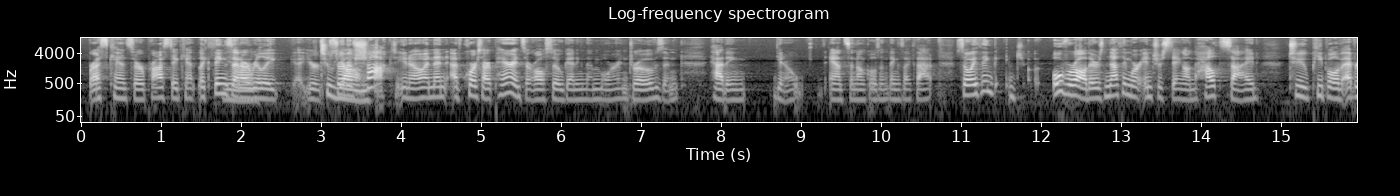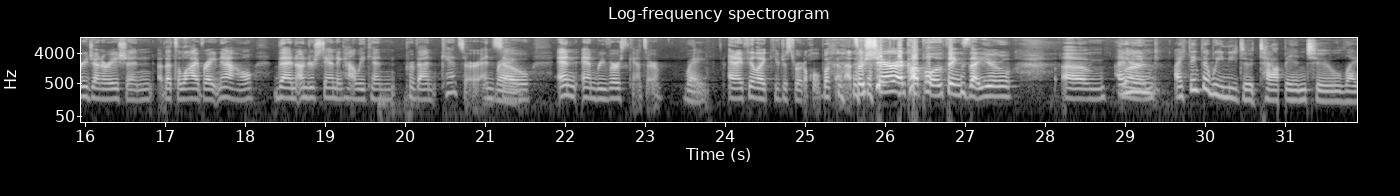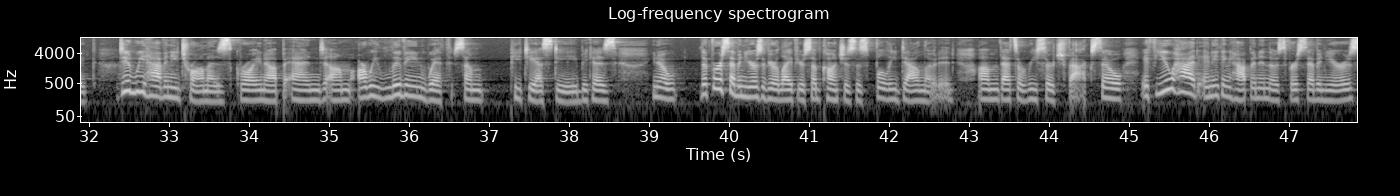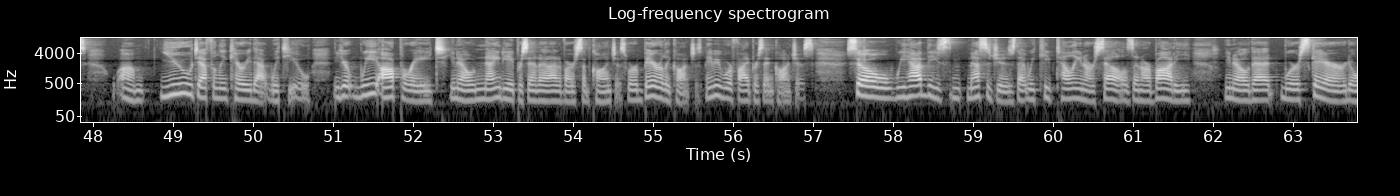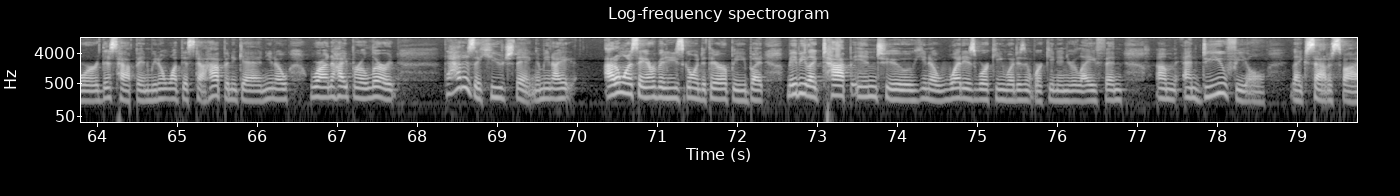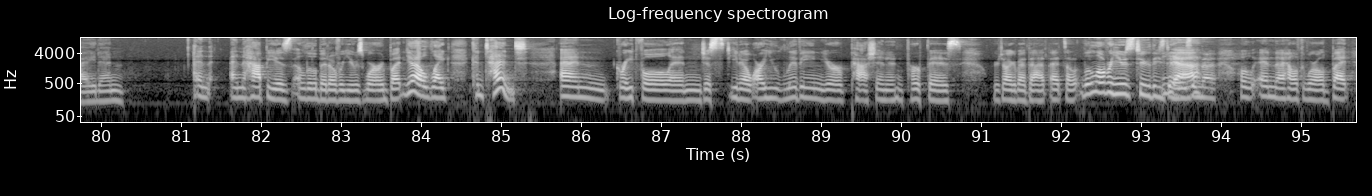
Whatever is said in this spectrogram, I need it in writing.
breast cancer, prostate cancer, like things that are really, you're Too sort of shocked, you know. And then, of course, our parents are also getting them more in droves and having, you know, aunts and uncles and things like that. So I think overall, there's nothing more interesting on the health side to people of every generation that's alive right now than understanding how we can prevent cancer and so and and reverse cancer. Right. And I feel like you just wrote a whole book on that. So share a couple of things that you um, I learned. mean, I think that we need to tap into like, did we have any traumas growing up, and um, are we living with some PTSD? Because, you know, the first seven years of your life, your subconscious is fully downloaded. Um, that's a research fact. So if you had anything happen in those first seven years, um, you definitely carry that with you. You're, we operate, you know, 98% out of our subconscious. We're barely conscious. Maybe we're 5% conscious. So we have these messages that we keep telling ourselves and our body, you know, that we're scared or this happened. We don't want this to happen again. You know, we're on hyper alert. That is a huge thing. I mean, I, I don't want to say everybody needs to go into therapy, but maybe like tap into, you know, what is working, what isn't working in your life, and um, and do you feel like satisfied and and and happy is a little bit overused word, but you know, like content and grateful and just you know, are you living your passion and purpose? We were talking about that. That's a little overused too these days Yeah. in the whole in the health world, but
